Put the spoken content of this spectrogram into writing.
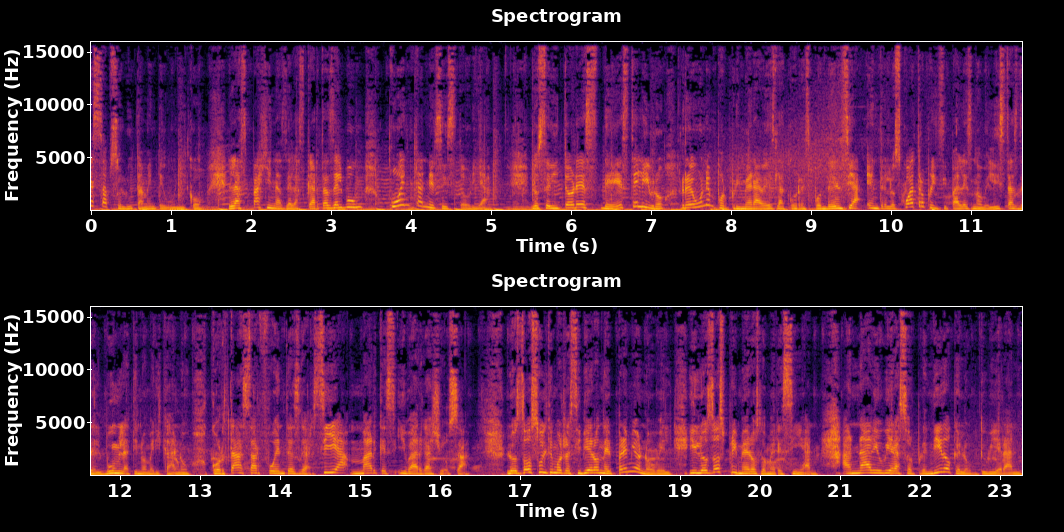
es absolutamente único. Las páginas de las cartas del boom cuentan esa historia. Los editores de este libro reúnen por primera vez la correspondencia entre los cuatro principales novelistas del boom latinoamericano, Cortázar, Fuentes García, Márquez y Vargas Los dos últimos recibieron el premio Nobel y los dos primeros lo merecían. A nadie hubiera sorprendido que lo obtuvieran.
